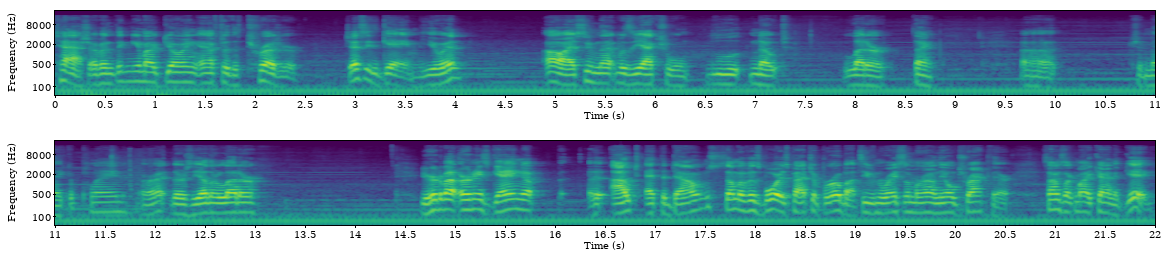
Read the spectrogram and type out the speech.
Tash, I've been thinking about going after the treasure. Jesse's game. You in? Oh, I assume that was the actual note, letter thing. Uh, Jamaica Plain. Alright, there's the other letter. You heard about Ernie's gang up uh, out at the Downs? Some of his boys patch up robots, even race them around the old track there. Sounds like my kind of gig.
